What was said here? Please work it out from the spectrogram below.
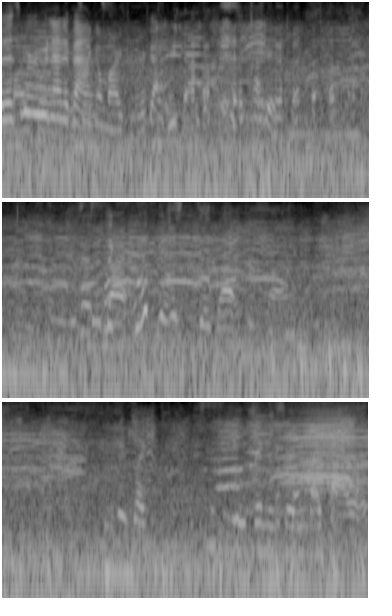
That's where we went out of It's like a marker. Got it. Got it. Just just did like that. You just did that for fun. It's like, this is me demonstrating my power.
